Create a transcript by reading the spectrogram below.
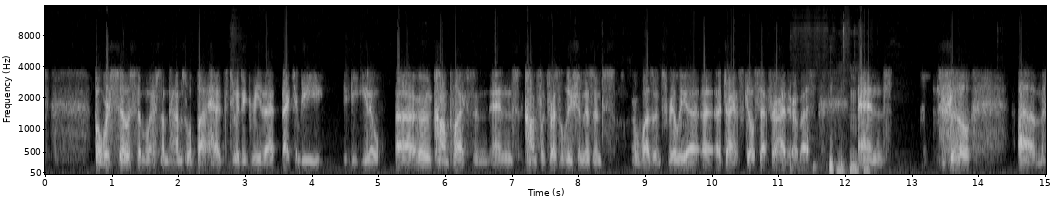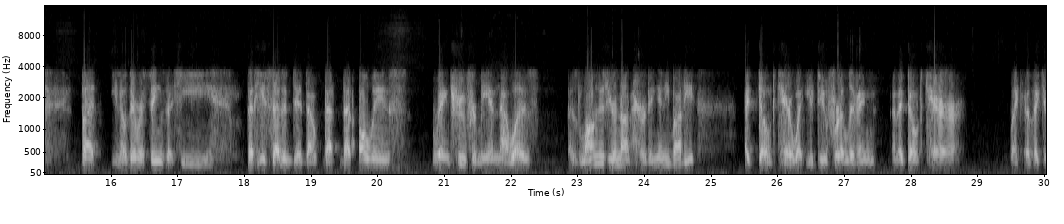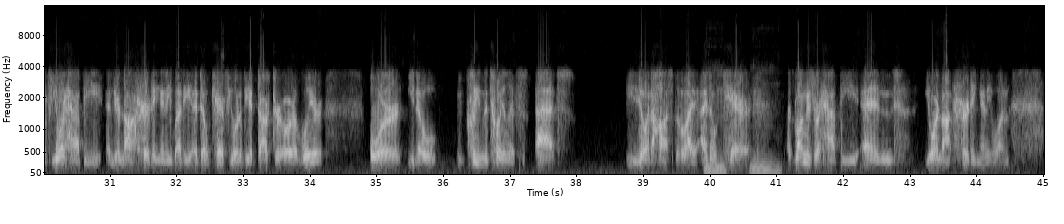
but we're so similar. Sometimes. We'll butt heads to a degree that that can be, you know, uh, complex and and conflict resolution isn't or wasn't really a, a, a giant skill set for either of us. and so, um, but you know, there were things that he that he said and did that that that always rang true for me, and that was as long as you're not hurting anybody, I don't care what you do for a living, and I don't care. Like, like if you're happy and you're not hurting anybody, I don't care if you want to be a doctor or a lawyer, or you know, clean the toilets at, you know, at a hospital. I, I don't care as long as you're happy and you're not hurting anyone.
